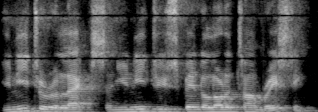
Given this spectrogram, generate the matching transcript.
you need to relax and you need to spend a lot of time resting.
